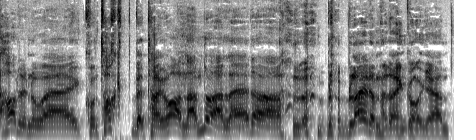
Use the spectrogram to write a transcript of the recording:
har du noe kontakt med Taiwan ennå, eller er det, ble det med den gangen?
